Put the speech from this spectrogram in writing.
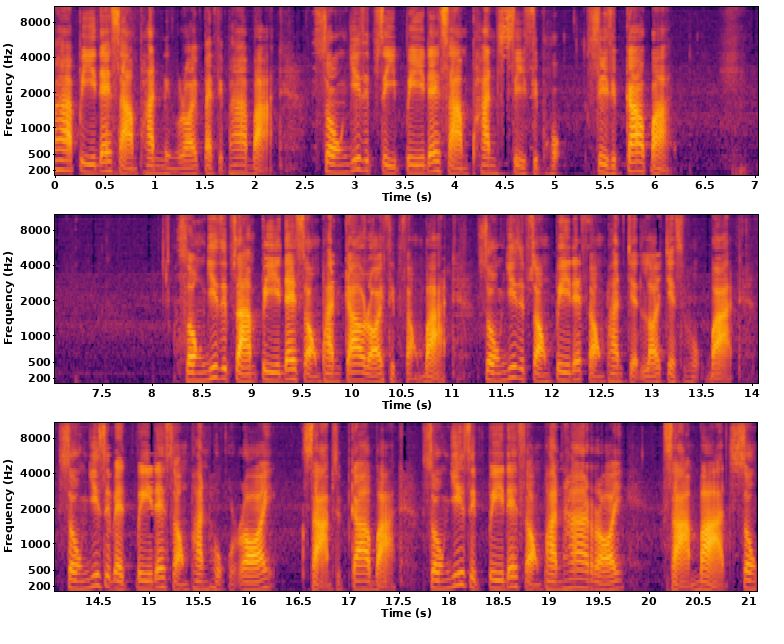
25 ปีได้ 3,185 บาท ส่ง 24 ปีได้ 3,046 49 บาท ส่ง 23 ปีได้ 2,912 บาท ส่ง 22 ปีได้ 2,776 บาท ส่ง 21 ปีได้ 2,639 บาท ส่ง 20 ปีได้ 2,503 บาท ส่ง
